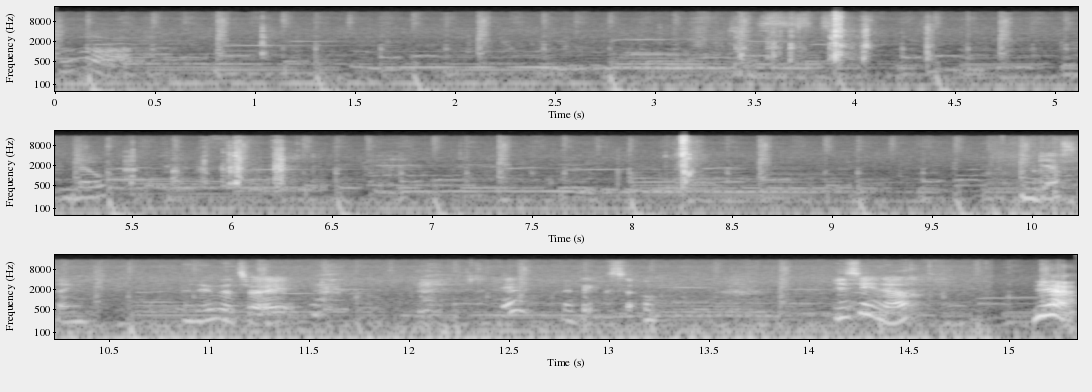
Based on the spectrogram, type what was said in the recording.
Cool. Just nope. Guessing. I think that's right. yeah, I think so. Easy enough. Yeah,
